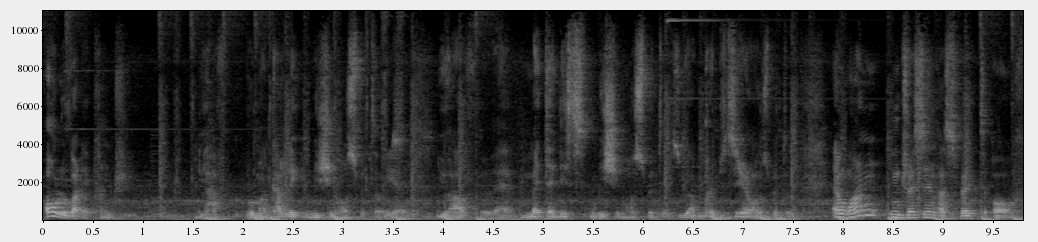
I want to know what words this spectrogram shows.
all over the country. You have Roman Catholic mission hospitals. Yes. You have uh, Methodist mission hospitals. You have Presbyterian hospitals. And one interesting aspect of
